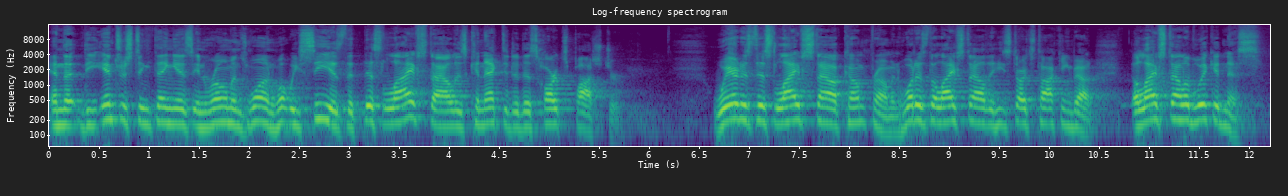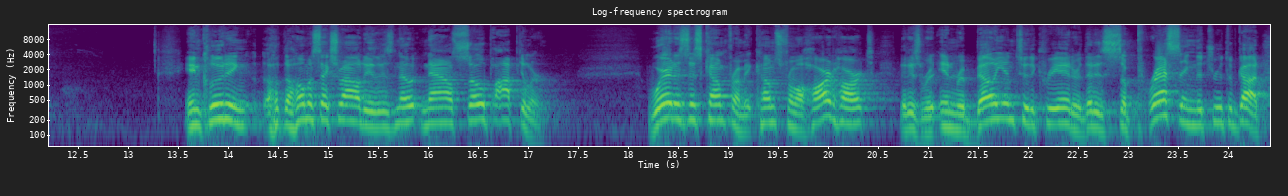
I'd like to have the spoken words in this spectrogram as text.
And the, the interesting thing is in Romans 1, what we see is that this lifestyle is connected to this heart's posture. Where does this lifestyle come from? And what is the lifestyle that he starts talking about? A lifestyle of wickedness, including the homosexuality that is now so popular. Where does this come from? It comes from a hard heart that is in rebellion to the Creator, that is suppressing the truth of God.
